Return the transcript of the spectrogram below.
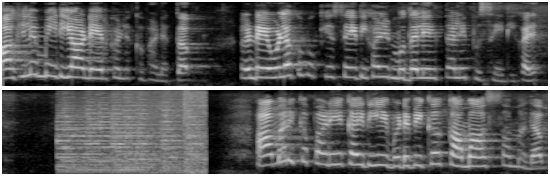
அகில மீடியா நேர்களுக்கு வணக்கம். இன்றைய உலக முக்கிய செய்திகள் முதலில் தலைப்பு செய்திகள். அமெரிக்க பணிய கைதியை விடுவிக்க கமா சம்மதம்.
